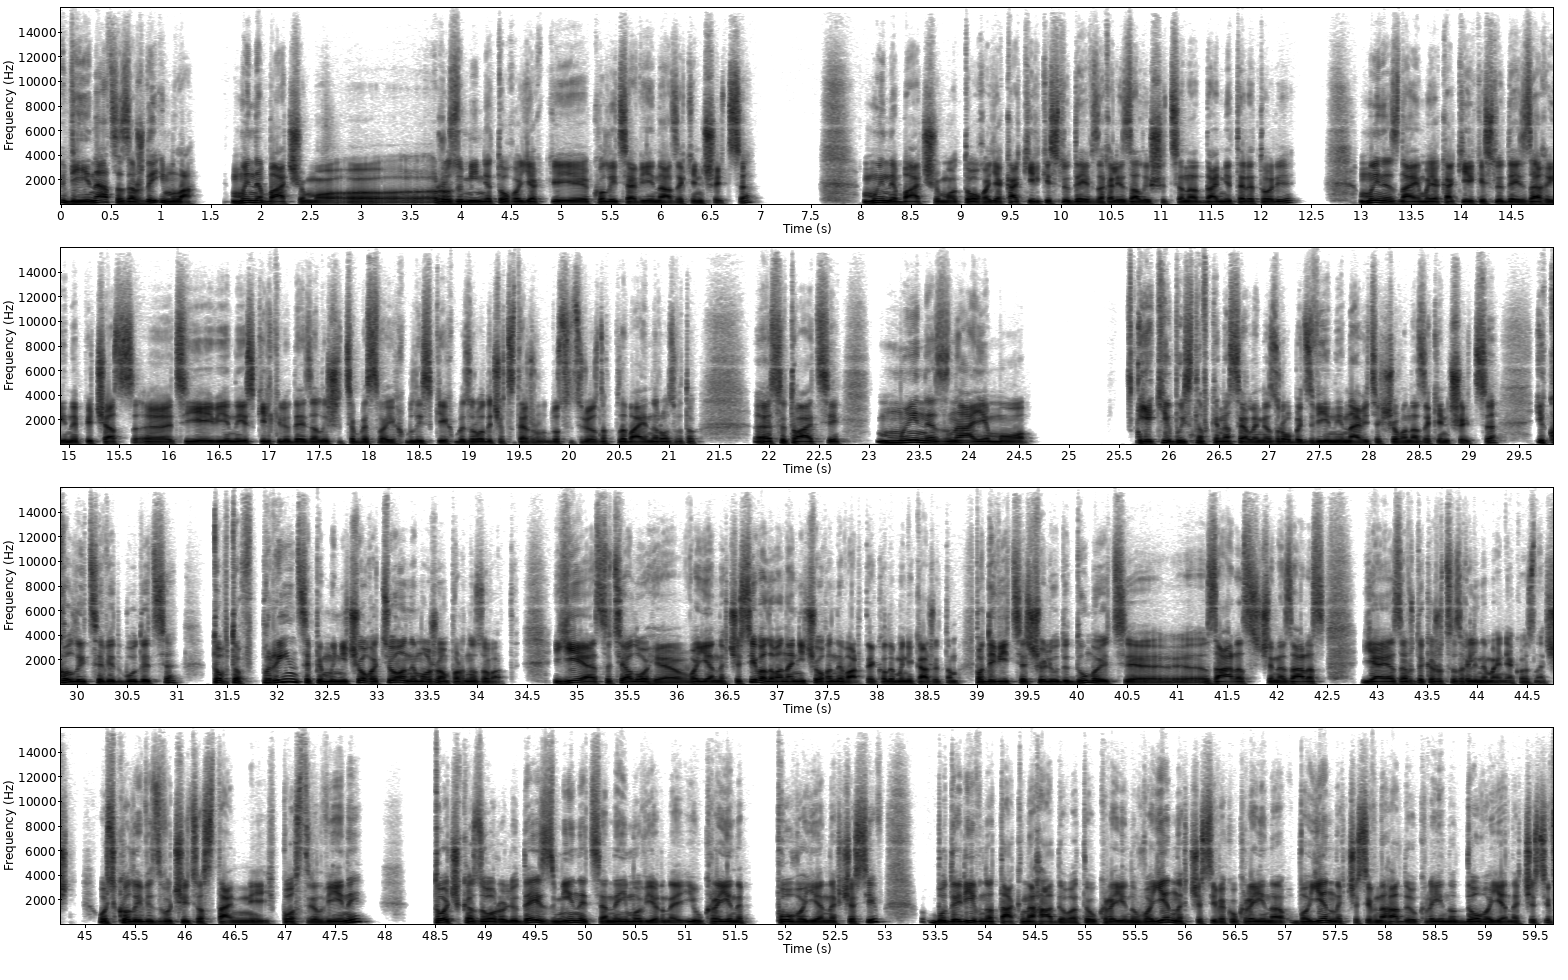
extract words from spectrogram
війна це завжди імла. Ми не бачимо о, розуміння того, як і коли ця війна закінчиться. Ми не бачимо того, яка кількість людей взагалі залишиться на даній території. Ми не знаємо, яка кількість людей загине під час е, цієї війни, скільки людей залишиться без своїх близьких, без родичів. Це теж досить серйозно впливає на розвиток е, ситуації. Ми не знаємо, які висновки населення зробить з війни, навіть якщо вона закінчиться, і коли це відбудеться. Тобто, в принципі, ми нічого цього не можемо прогнозувати. Є соціологія воєнних часів, але вона нічого не варта. І коли мені кажуть, там подивіться, що люди думають е, зараз чи не зараз. Я завжди кажу, це взагалі не має ніякого значення. Ось коли відзвучить останній постріл війни, точка зору людей зміниться неймовірно, і Україна повоєнних часів буде рівно так нагадувати Україну воєнних часів, як Україна воєнних часів нагадує Україну довоєнних часів.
